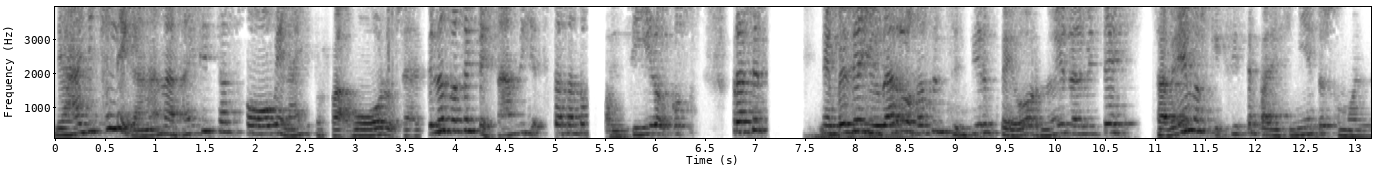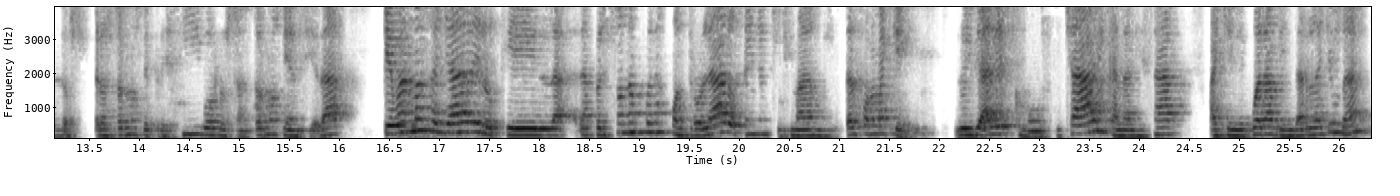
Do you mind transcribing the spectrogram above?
de, ay, échale ganas, ay, si estás joven, ay, por favor, o sea, apenas vas empezando y ya te estás dando vencido, cosas, frases en vez de ayudar, los hacen sentir peor, ¿no? Y realmente sabemos que existen padecimientos como los trastornos depresivos, los trastornos de ansiedad, que van más allá de lo que la, la persona pueda controlar o tenga en sus manos, de tal forma que lo ideal es como escuchar y canalizar a quien le pueda brindar la ayuda.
